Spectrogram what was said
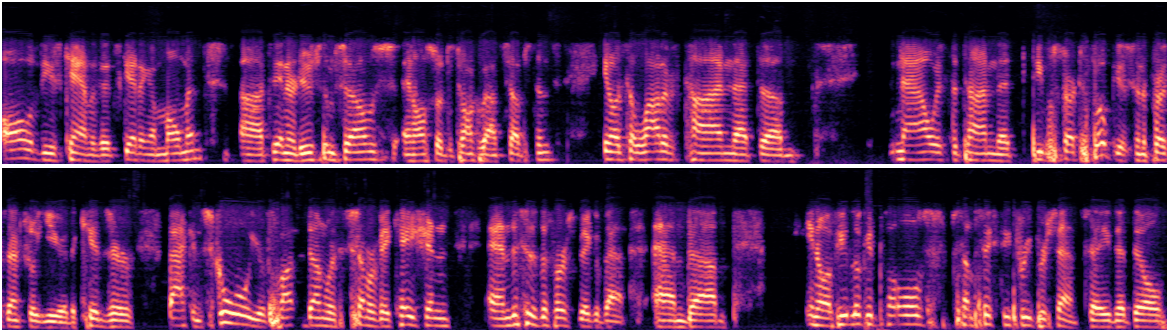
all of these candidates getting a moment uh, to introduce themselves and also to talk about substance. You know, it's a lot of time that um, now is the time that people start to focus in a presidential year. The kids are back in school, you're fun, done with summer vacation, and this is the first big event. And, um, you know, if you look at polls, some 63% say that they'll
